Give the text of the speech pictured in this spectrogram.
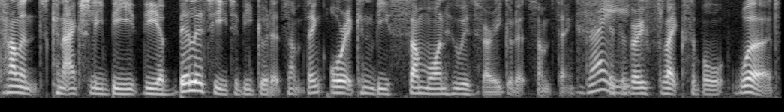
talent can actually be the ability to be good at something, or it can be someone who is very good at something. Right. It's a very flexible word.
